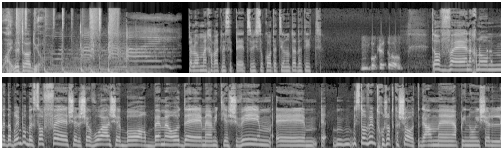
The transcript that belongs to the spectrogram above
ויינט רדיו. שלום חבר הכנסת אה, צבי סוכות, הציונות הדתית. בוקר טוב. טוב, אה, אנחנו מדברים פה בסוף אה, של שבוע שבו הרבה מאוד מהמתיישבים מסתובבים תחושות קשות, גם הפינוי של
